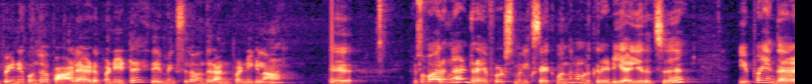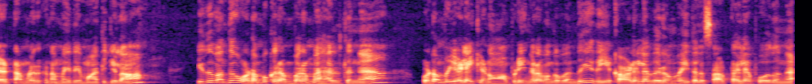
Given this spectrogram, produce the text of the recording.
இப்போ இன்னும் கொஞ்சம் பால் ஆட் பண்ணிவிட்டு இது மிக்ஸியில் வந்து ரன் பண்ணிக்கலாம். இப்போ பாருங்கள் ட்ரை ஃப்ரூட்ஸ் மில்க் ஷேக் வந்து நம்மளுக்கு ரெடி ஆகிருச்சு இப்போ இந்த டம்ளருக்கு நம்ம இதை மாற்றிக்கலாம் இது வந்து உடம்புக்கு ரொம்ப ரொம்ப ஹெல்த்துங்க உடம்பு இளைக்கணும் அப்படிங்கிறவங்க வந்து இதைய காலையில் வெறும் வயிற்றில் சாப்பிட்டாலே போதுங்க.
